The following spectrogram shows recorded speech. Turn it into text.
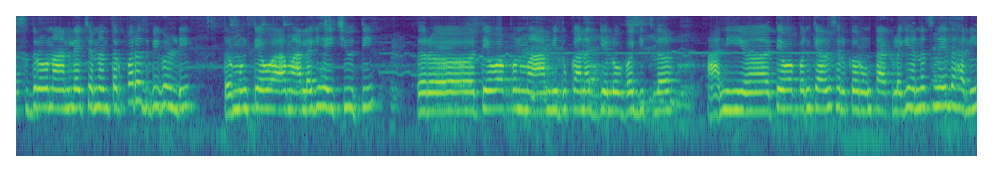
सुधरवून आणल्याच्या नंतर परत बिघडली. तर मग तेव्हा मला घ्यायची होती. तर तेव्हा पण मग आम्ही दुकानात गेलो बघितलं. आणि तेव्हा पण कॅन्सल करून टाकलं. घेणंच नाही झाली.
